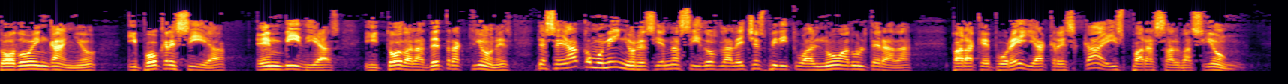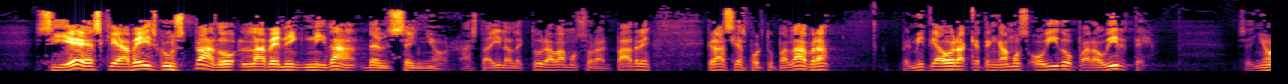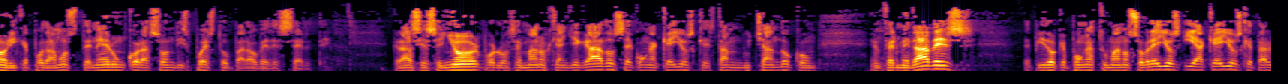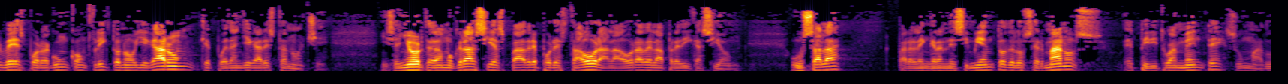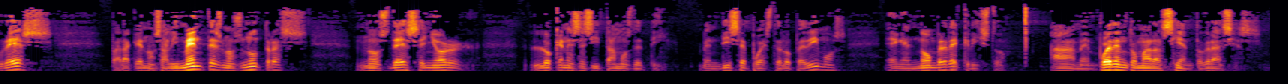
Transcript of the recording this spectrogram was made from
todo engaño, hipocresía, envidias y todas las detracciones, desead como niños recién nacidos la leche espiritual no adulterada, para que por ella crezcáis para salvación, si es que habéis gustado la benignidad del Señor. Hasta ahí la lectura, vamos a orar. Padre, gracias por tu palabra. Permite ahora que tengamos oído para oírte, Señor, y que podamos tener un corazón dispuesto para obedecerte. Gracias, Señor, por los hermanos que han llegado, sé con aquellos que están luchando con enfermedades. Te pido que pongas tu mano sobre ellos y aquellos que tal vez por algún conflicto no llegaron, que puedan llegar esta noche. Y Señor, te damos gracias, Padre, por esta hora, la hora de la predicación. Úsala para el engrandecimiento de los hermanos espiritualmente, su madurez, para que nos alimentes, nos nutras, nos des, Señor, lo que necesitamos de ti. Bendice pues, te lo pedimos en el nombre de Cristo. Amén. Pueden tomar asiento. Gracias.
